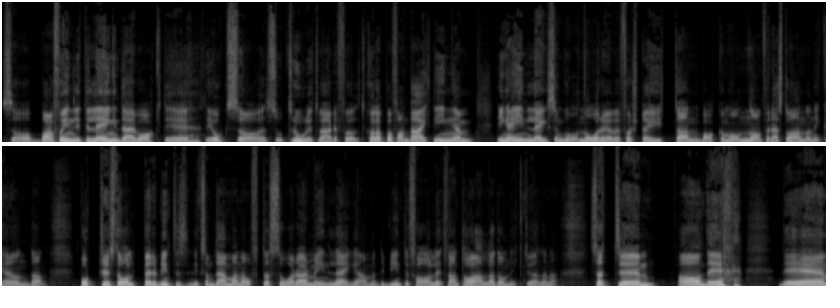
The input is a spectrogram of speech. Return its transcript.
Så bara få in lite längd där bak, det, det är också så otroligt värdefullt. Kolla på van Dijk, det är inga, det är inga inlägg som går, når över första ytan bakom honom, för där står han och nickar undan bortre stolpe, det blir inte liksom där man ofta sårar med inlägg, ja men det blir inte farligt för han tar alla de nickduellerna. Så att, eh, ja det, det,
